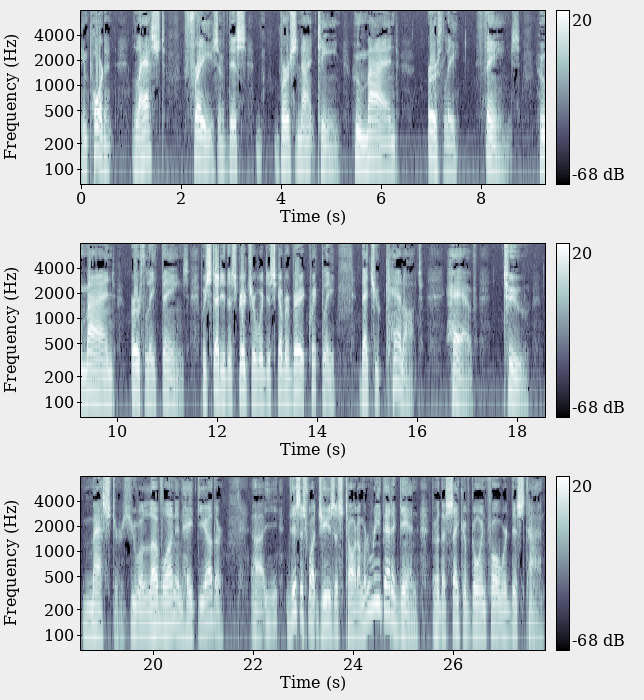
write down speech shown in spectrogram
Important last phrase of this verse 19 who mind earthly things, who mind earthly things. If we study the scripture, we'll discover very quickly that you cannot have two masters. You will love one and hate the other. Uh, this is what Jesus taught. I'm going to read that again for the sake of going forward this time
